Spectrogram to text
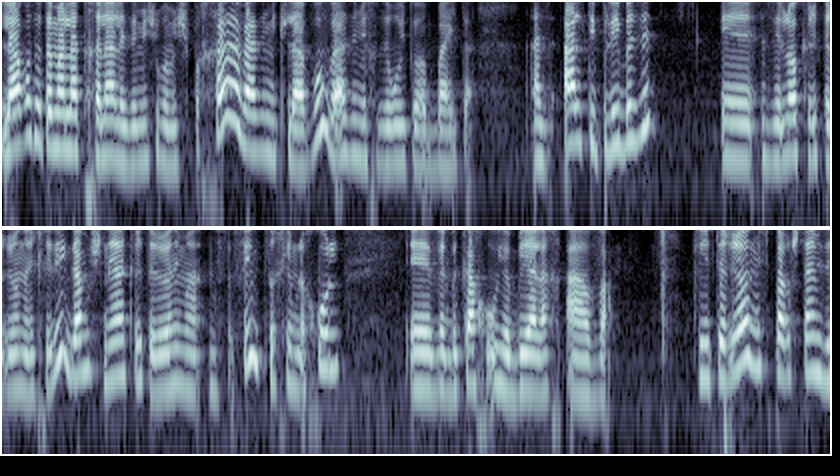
להראות אותם על ההתחלה לאיזה מישהו במשפחה, ואז הם יתלהבו, ואז הם יחזרו איתו הביתה. אז אל תיפלי בזה, אה, זה לא הקריטריון היחידי, גם שני הקריטריונים הנוספים צריכים לחול. אה, ובכך הוא יביע לך אהבה. קריטריון מספר 2 זה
